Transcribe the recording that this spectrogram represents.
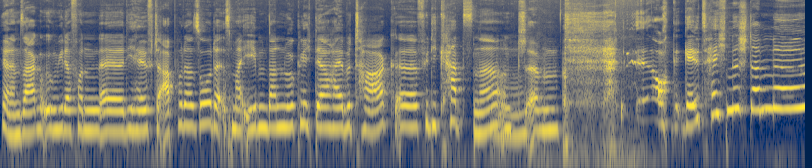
Ja, dann sagen irgendwie davon äh, die Hälfte ab oder so. Da ist mal eben dann wirklich der halbe Tag äh, für die Katz. Ne? Mhm. Und ähm, auch geldtechnisch dann äh,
